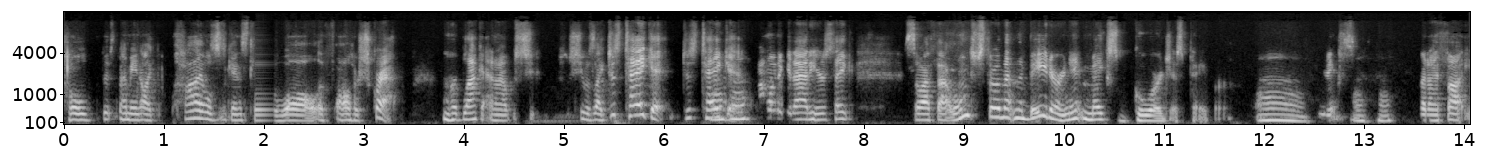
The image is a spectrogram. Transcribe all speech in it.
whole i mean like piles against the wall of all her scrap from her black and i she, she was like just take it just take uh-huh. it i want to get out of here just take so i thought well let's just throw that in the beater and it makes gorgeous paper. Mm. makes, uh-huh. but i thought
